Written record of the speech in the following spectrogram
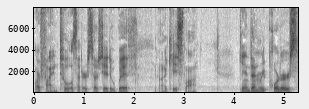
or find tools that are associated with uh, case law. Okay, and then reporters.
